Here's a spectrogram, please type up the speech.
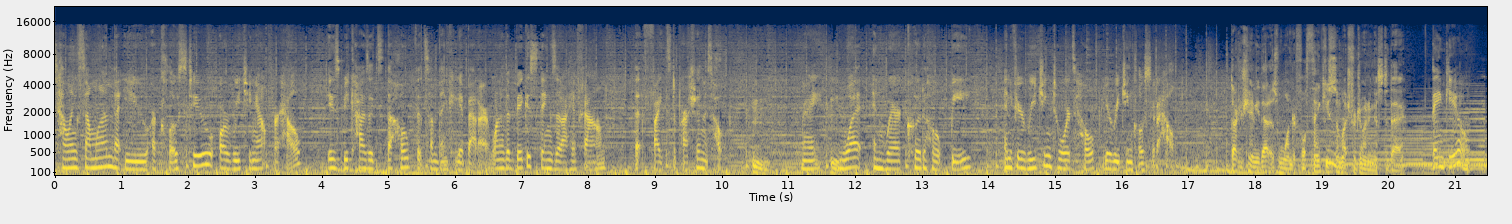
telling someone that you are close to or reaching out for help is because it's the hope that something can get better. One of the biggest things that I have found that fights depression is hope. Hmm. Right? Hmm. What and where could hope be? And if you're reaching towards hope, you're reaching closer to help. Dr. Chandy, that is wonderful. Thank you so hmm. much for joining us today. Thank you.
